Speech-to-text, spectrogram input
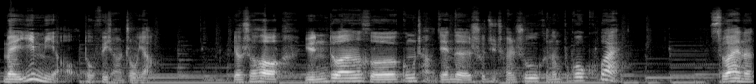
每一秒都非常重要。有时候，云端和工厂间的数据传输可能不够快。此外呢，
